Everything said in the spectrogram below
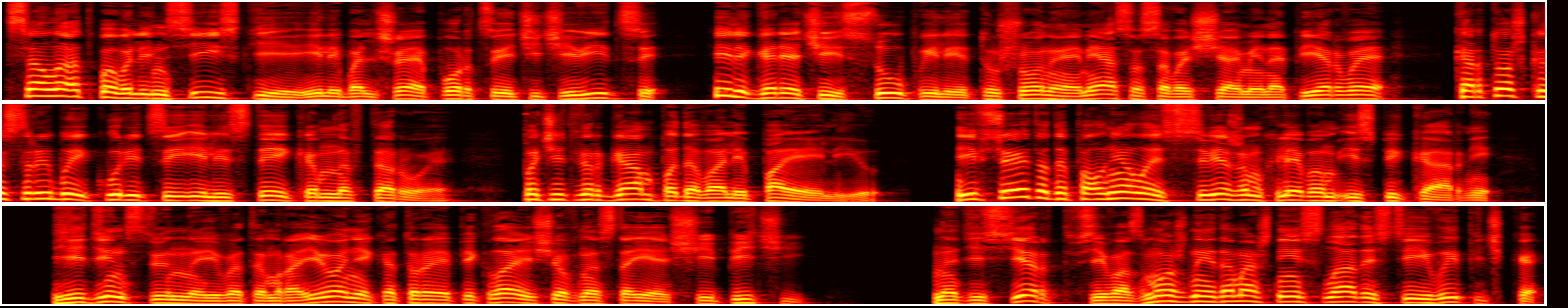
Салат по-валенсийски, или большая порция чечевицы, или горячий суп, или тушеное мясо с овощами на первое, картошка с рыбой, курицей или стейком на второе. По четвергам подавали паэлью. И все это дополнялось свежим хлебом из пекарни, единственной в этом районе, которая пекла еще в настоящей печи. На десерт всевозможные домашние сладости и выпечка,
